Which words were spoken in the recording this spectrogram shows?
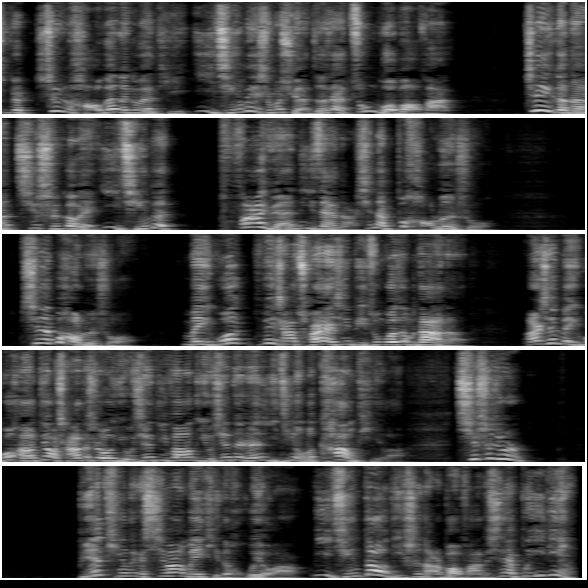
这个正好问了个问题：疫情为什么选择在中国爆发？这个呢，其实各位，疫情的发源地在哪儿？现在不好论述，现在不好论述。美国为啥传染性比中国这么大呢？而且美国好像调查的时候，有些地方有些的人已经有了抗体了。其实就是别听这个西方媒体的忽悠啊！疫情到底是哪儿爆发的？现在不一定，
